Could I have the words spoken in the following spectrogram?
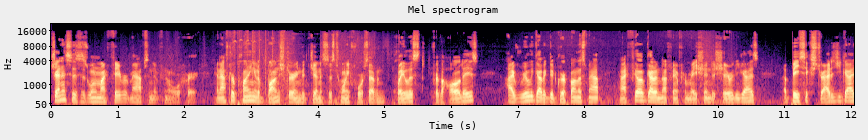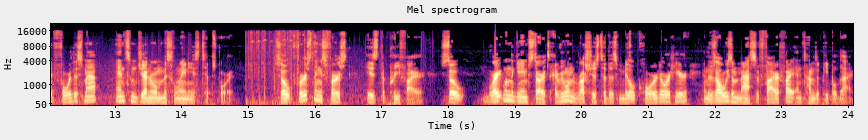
Genesis is one of my favorite maps in Infinite Warfare, and after playing it a bunch during the Genesis 24-7 playlist for the holidays, I've really got a good grip on this map, and I feel I've got enough information to share with you guys, a basic strategy guide for this map, and some general miscellaneous tips for it. So first things first is the pre-fire. So right when the game starts, everyone rushes to this middle corridor here, and there's always a massive firefight and tons of people die.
